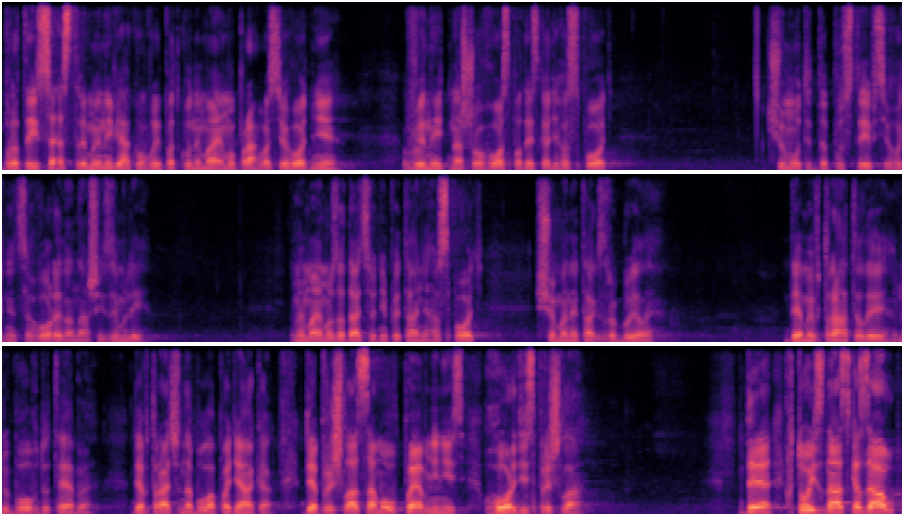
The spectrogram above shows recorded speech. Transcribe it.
Брати і сестри, ми ні в якому випадку не маємо права сьогодні винити нашого Господа і сказати, Господь, чому ти допустив сьогодні це горе на нашій землі? Ми маємо задати сьогодні питання, Господь, що ми не так зробили, де ми втратили любов до Тебе, де втрачена була подяка, де прийшла самовпевненість, гордість прийшла. Де хтось з нас сказав,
